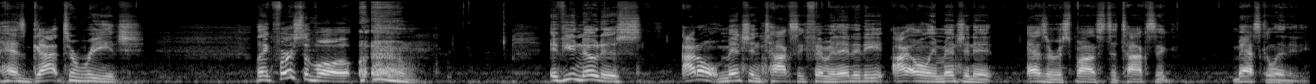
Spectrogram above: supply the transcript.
has got to reach. Like, first of all, if you notice, I don't mention toxic femininity. I only mention it as a response to toxic masculinity,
